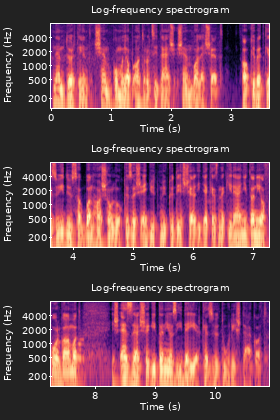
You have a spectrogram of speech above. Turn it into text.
nem történt sem komolyabb atrocitás, sem baleset. A következő időszakban hasonló közös együttműködéssel igyekeznek irányítani a forgalmat, és ezzel segíteni az ideérkező turistákat.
